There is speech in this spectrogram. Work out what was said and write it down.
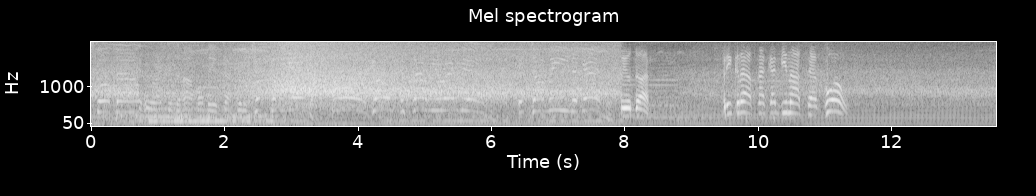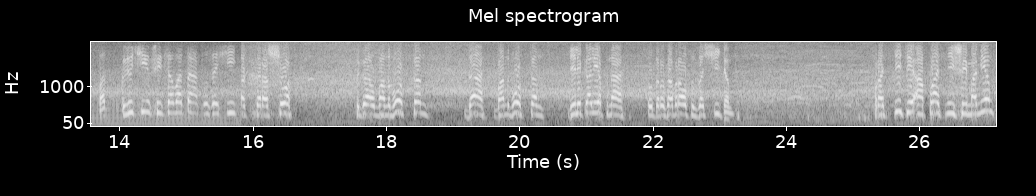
scored now. Who are ending the half on the attack with a shot coming in. Oh, goal for Saudi Arabia. It's Amin again. Удар. Прекрасная комбинация. Гол. Подключившийся в атаку защитник. Хорошо сыграл Ван Востон. Да, Ван Востон великолепно тут разобрался защитник. Простите, опаснейший момент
